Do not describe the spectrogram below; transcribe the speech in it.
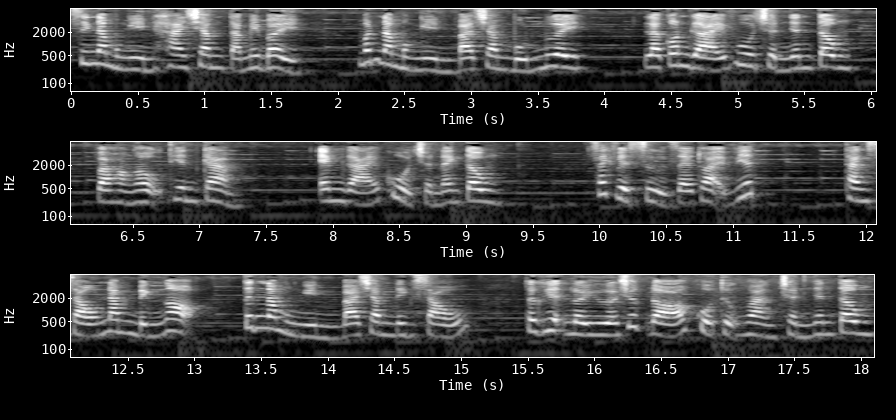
sinh năm 1287, mất năm 1340, là con gái vua Trần Nhân Tông và Hoàng hậu Thiên Cảm, em gái của Trần Anh Tông. Sách Việt sử giai thoại viết, tháng 6 năm Bính Ngọ, tức năm 1306, thực hiện lời hứa trước đó của Thượng Hoàng Trần Nhân Tông.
